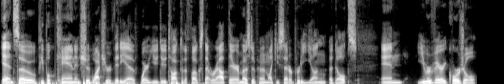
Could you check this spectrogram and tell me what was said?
Yeah, and so people can and should watch your video where you do talk to the folks that were out there, most of whom, like you said, are pretty young adults. And you were very cordial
